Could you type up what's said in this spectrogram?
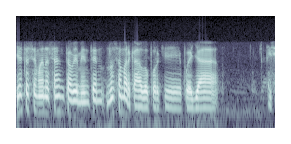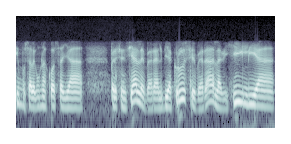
Y esta Semana Santa, obviamente, nos ha marcado porque, pues, ya hicimos algunas cosas ya presenciales, ¿verdad? El Via Crucis, ¿verdad? La vigilia,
